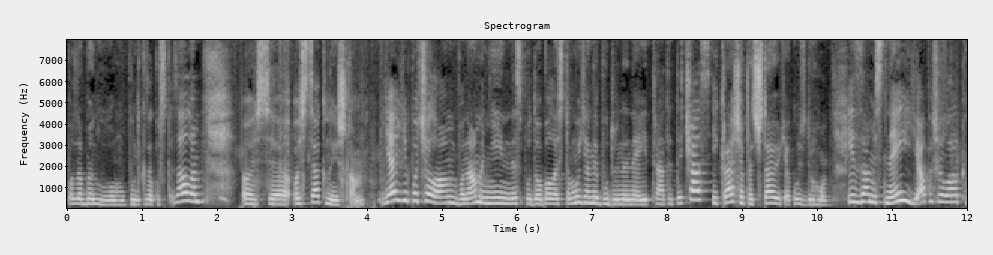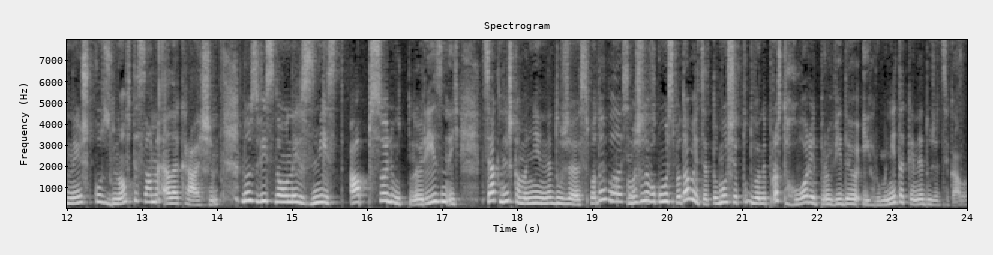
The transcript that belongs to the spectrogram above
позаминулому пунктику сказала, ось ось ця книжка. Я її почала, вона мені не сподобалась, тому я не буду на неї тратити час і краще прочитаю якусь другу. І замість неї я почала книжку знов те саме, але краще. Ну, звісно, у них зміст абсолютно різний. Ця книжка мені не дуже сподобалася. Можливо, комусь сподобається, тому що тут вони просто говорять про відеоігру. Мені таке не дуже цікаво.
